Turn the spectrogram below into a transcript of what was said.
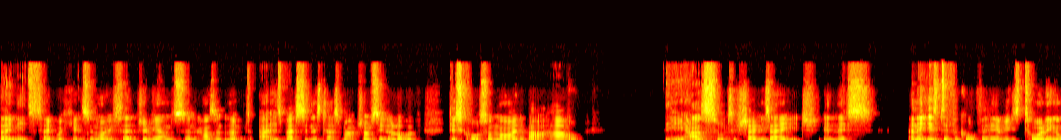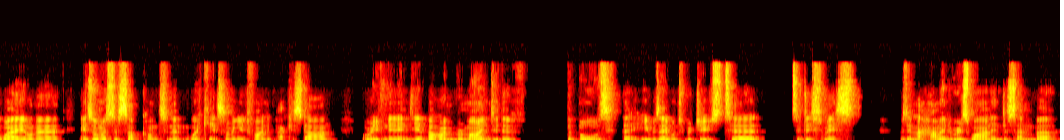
they need to take wickets, and like you said, Jimmy Anderson hasn't looked at his best in this Test match. I've seen a lot of discourse online about how he has sort of shown his age in this, and it is difficult for him. He's toiling away on a. It's almost a subcontinent wicket, something you'd find in Pakistan or even in India. But I'm reminded of the balls that he was able to produce to to dismiss. Was it Mohammad Rizwan in December,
